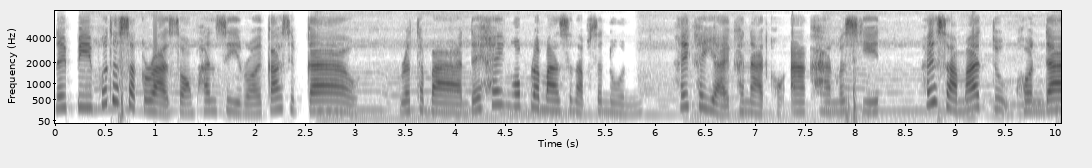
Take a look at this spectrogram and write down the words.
ในปีพุทธศักราช 2499 รัฐบาลได้ให้งบประมาณสนับสนุนให้ขยายขนาดของอาคารมัสยิด ให้สามารถจุคนได้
